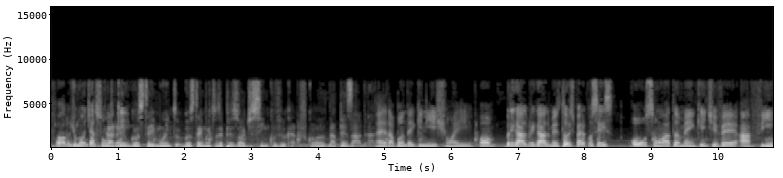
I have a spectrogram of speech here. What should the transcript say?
falo de um monte de assunto. Cara, que... eu gostei muito, gostei muito do episódio 5, viu, cara? Ficou da pesada. É, da banda Ignition aí. Bom, obrigado, obrigado mesmo. Então eu espero que vocês ouçam lá também quem tiver afim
